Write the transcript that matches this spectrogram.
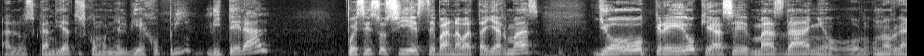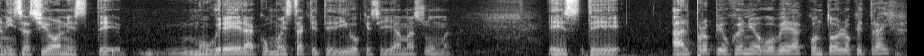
a los candidatos como en el viejo PRI, literal. Pues eso sí este van a batallar más. Yo creo que hace más daño una organización este mugrera como esta que te digo que se llama Suma. Este al propio Eugenio Gobea con todo lo que traiga.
